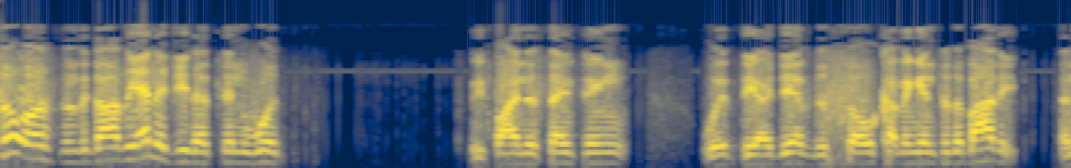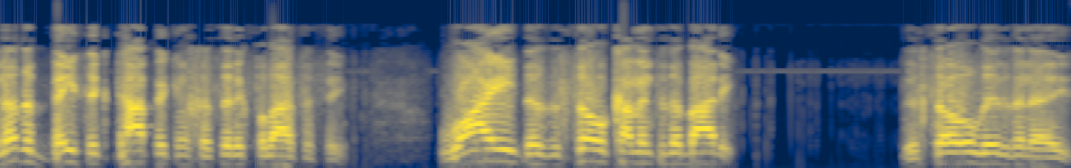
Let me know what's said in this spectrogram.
source than the godly energy that's in wood. We find the same thing with the idea of the soul coming into the body. Another basic topic in Hasidic philosophy. Why does the soul come into the body? The soul lives in a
